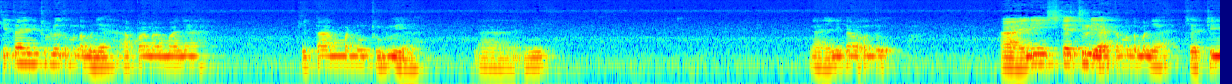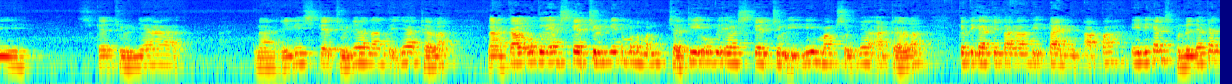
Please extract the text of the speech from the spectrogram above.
Kita ini dulu teman-teman ya. Apa namanya Kita menu dulu ya. Nah ini. Nah ini kalau untuk nah ini schedule ya teman-teman ya. Jadi schedule-nya nah ini schedule-nya nantinya adalah nah kalau untuk yang schedule ini teman-teman jadi untuk yang schedule ini maksudnya adalah ketika kita nanti time apa ini kan sebenarnya kan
